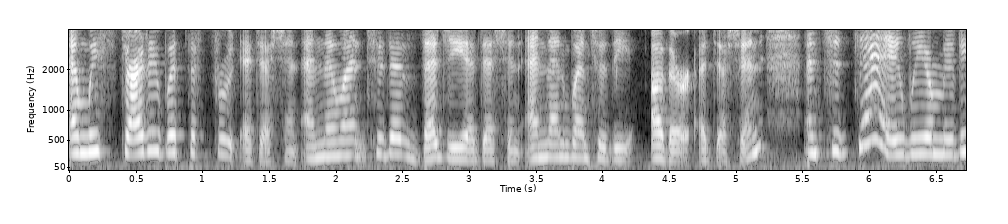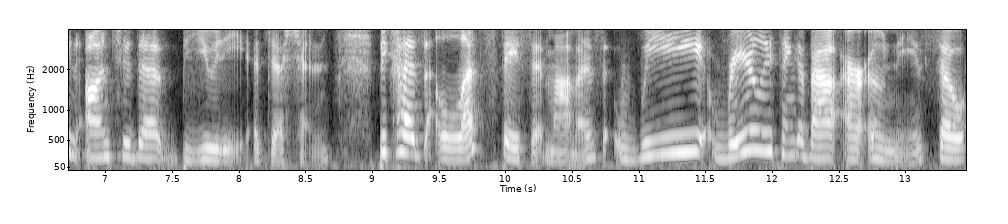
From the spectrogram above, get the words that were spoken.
And we started with the fruit edition and then went to the veggie edition and then went to the other edition. And today, we are moving on to the beauty edition. Because let's face it, Mamas, we rarely think about our own needs. So,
